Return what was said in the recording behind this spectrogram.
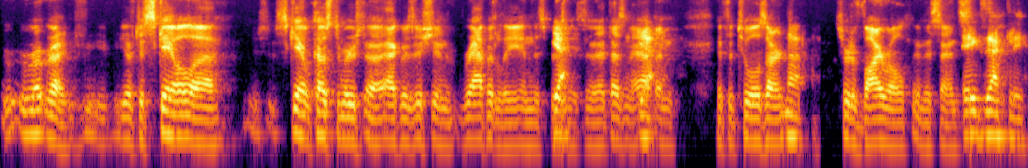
Right. You have to scale uh, scale customers uh, acquisition rapidly in this business, yeah. and that doesn't happen yeah. if the tools aren't no sort of viral in a sense. Exactly.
